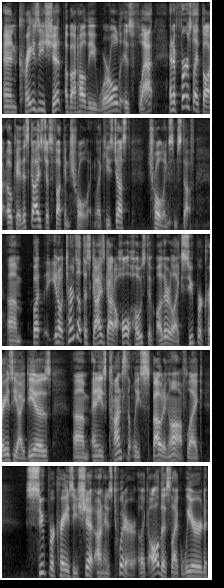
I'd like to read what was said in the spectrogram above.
and crazy shit about how the world is flat. And at first I thought, okay, this guy's just fucking trolling. Like he's just trolling some stuff. Um, but you know, it turns out this guy's got a whole host of other like super crazy ideas. Um, and he's constantly spouting off like super crazy shit on his Twitter. Like all this like weird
